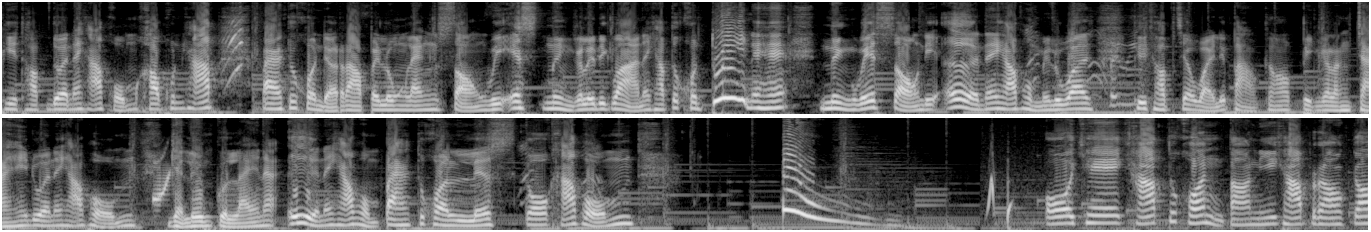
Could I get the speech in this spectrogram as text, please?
พี่ท็อปด้วยนะครับผมขอบคุณครับไปทุกคนเดี๋ยวเราไปลงแรง2 vs 1 กันเลยดีกว่านะครับทุกคนตุ้ยนะฮะ1 vs 2ดีเออนะครับผมไม่รู้ว่าพี่ท็อปจะไหวหรือเปล่าก็เป็นกำลังใจให้ด้วยนะครับผมอย่าลืมกดไลค์นะเออนะครับผมไปทุกคน let's go ครับผมโอเคครับทุกคนตอนนี้ครับเราก็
